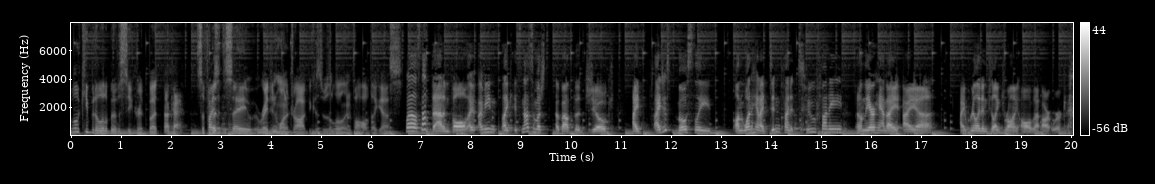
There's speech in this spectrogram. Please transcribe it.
We'll- keep it a little bit of a secret, but Okay. suffice it to say, Ray didn't want to draw it because it was a little involved, I guess. Well, it's not that involved. I, I mean, like, it's not so much about the joke. I, I just mostly, on one hand, I didn't find it too funny, and on the other hand, I, I, uh, I really didn't feel like drawing all that artwork.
